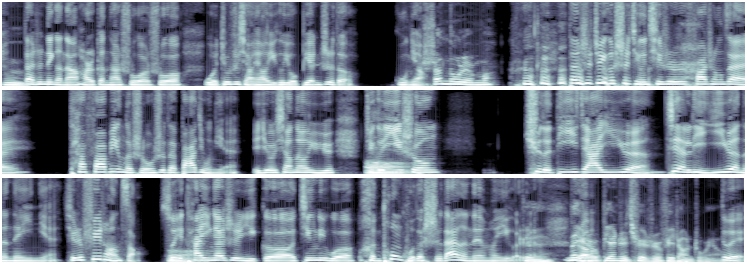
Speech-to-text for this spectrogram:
嗯，但是那个男孩儿跟他说：“说我就是想要一个有编制的姑娘。山东人吗？” 但是这个事情其实发生在他发病的时候是在八九年，也就相当于这个医生去的第一家医院建立医院的那一年，其实非常早。所以他应该是一个经历过很痛苦的时代的那么一个人。对，那时候编制确实非常重要。对，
